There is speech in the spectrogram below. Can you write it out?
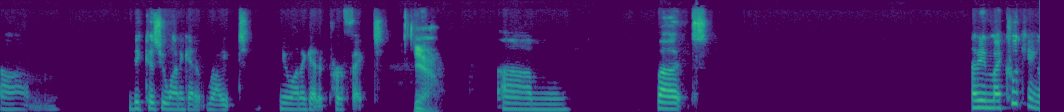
Um, because you want to get it right, you want to get it perfect. Yeah. Um, but I mean, my cooking,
